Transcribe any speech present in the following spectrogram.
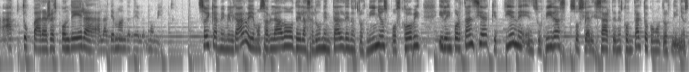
apto para responder à demanda do momento. Soy Carmen Melgar y hemos hablado de la salud mental de nuestros niños post-COVID y la importancia que tiene en sus vidas socializar, tener contacto con otros niños.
